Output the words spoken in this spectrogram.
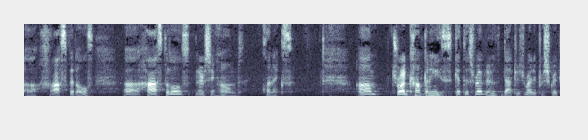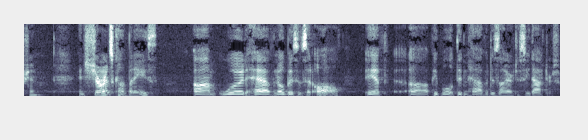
uh, hospitals uh, hospitals, nursing homes, clinics. Um, drug companies get this revenue. Doctors write a prescription. Insurance companies um, would have no business at all if uh, people didn't have a desire to see doctors.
